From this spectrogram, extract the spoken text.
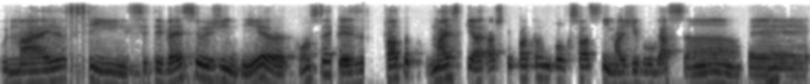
mas assim, se tivesse hoje em dia, com certeza, falta mais que, acho que falta um pouco só assim, mais divulgação, é,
